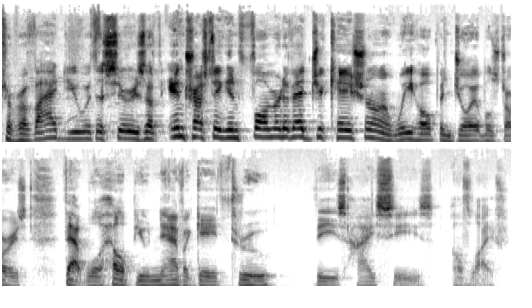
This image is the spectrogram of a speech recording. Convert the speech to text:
to provide you with a series of interesting, informative, educational, and we hope enjoyable stories that will help you navigate through these high seas of life.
